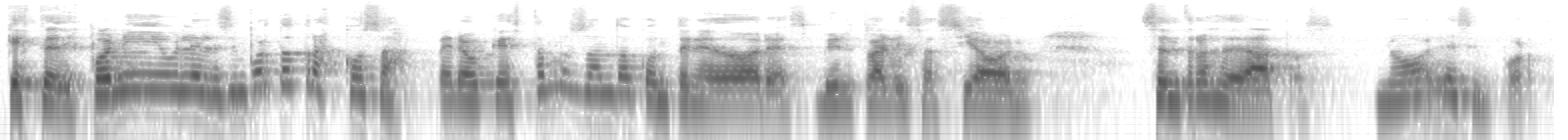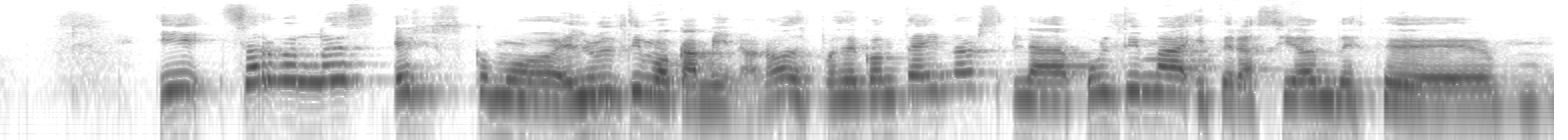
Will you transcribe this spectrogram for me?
que esté disponible, les importa otras cosas, pero que estamos usando contenedores, virtualización, centros de datos, no les importa. Y serverless es como el último camino, ¿no? Después de containers, la última iteración de este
